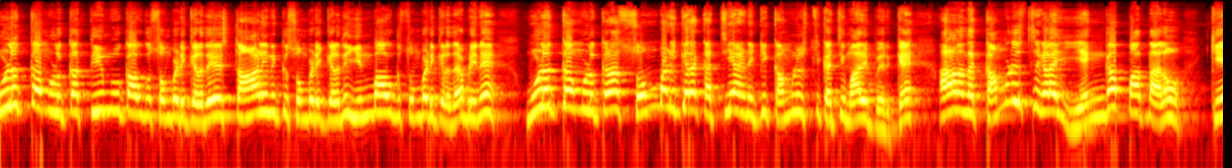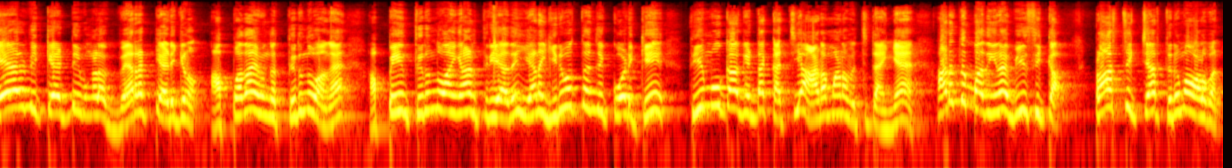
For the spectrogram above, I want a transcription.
முழுக்க முழுக்க திமுகவுக்கு சொம்படிக்கிறது ஸ்டாலினுக்கு சொம்படிக்கிறது இன்பாவுக்கு சொம்படிக்கிறது அப்படின்னு முழுக்க முழுக்க சொம்படிக்கிற கட்சியா இன்னைக்கு கம்யூனிஸ்ட் கட்சி மாறி போயிருக்கு. அதனால் அந்த கம்யூனிஸ்டுகளை எங்கே பார்த்தாலும் கேள்வி கேட்டு இவங்களை விரட்டி அடிக்கணும். அப்போ தான் இவங்க திருந்துவாங்க. அப்பயும் திருந்துவாங்களான்னு தெரியாது. ஏன்னா இருபத்தஞ்சு கோடிக்கு திமுக கிட்ட கட்சியை அடமானம் வச்சுட்டாங்க. அடுத்து பார்த்தீங்கன்னா விசிகா பிளாஸ்டிக் சேர் திருமாவளவன்.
